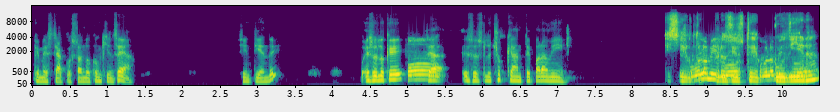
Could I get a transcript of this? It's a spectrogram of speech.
que me esté acostando con quien sea. ¿Se entiende? Eso es lo que, o sea, eso es lo chocante para mí. Es cierto, como lo pero si mismo- usted como lo mismo- pudiera,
